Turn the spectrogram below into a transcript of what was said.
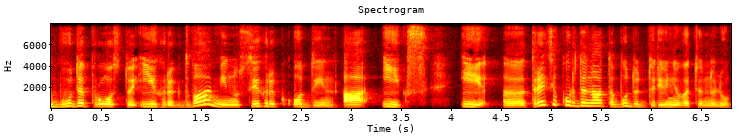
буде просто y2 мінус y1, а x і е, третя координата будуть дорівнювати нулю.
